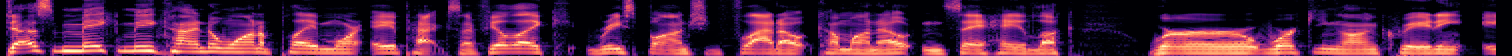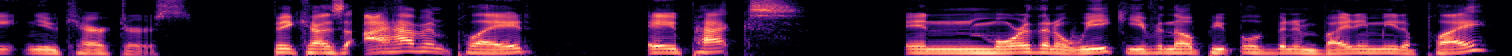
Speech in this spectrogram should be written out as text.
does make me kind of want to play more Apex. I feel like Respawn should flat out come on out and say, hey, look, we're working on creating eight new characters because I haven't played Apex in more than a week, even though people have been inviting me to play.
